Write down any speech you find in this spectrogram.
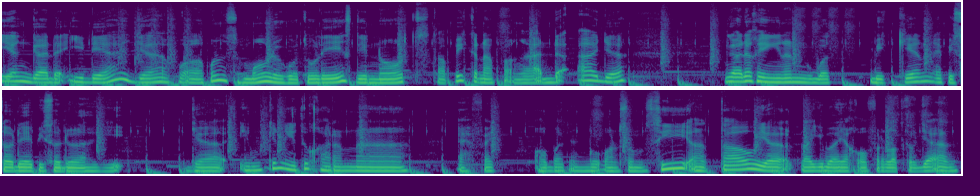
yang nggak ada ide aja. Walaupun semua udah gue tulis di notes, tapi kenapa nggak ada aja? Nggak ada keinginan buat bikin episode-episode lagi. Ya, ya mungkin itu karena efek obat yang gue konsumsi atau ya lagi banyak overload kerjaan.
